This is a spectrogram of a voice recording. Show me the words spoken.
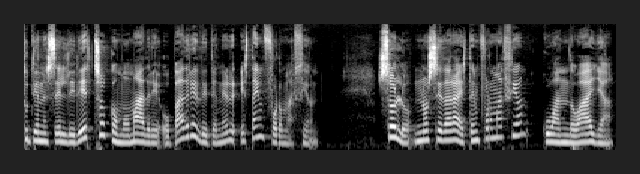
tú tienes el derecho como madre o padre de tener esta información. Solo no se dará esta información cuando haya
